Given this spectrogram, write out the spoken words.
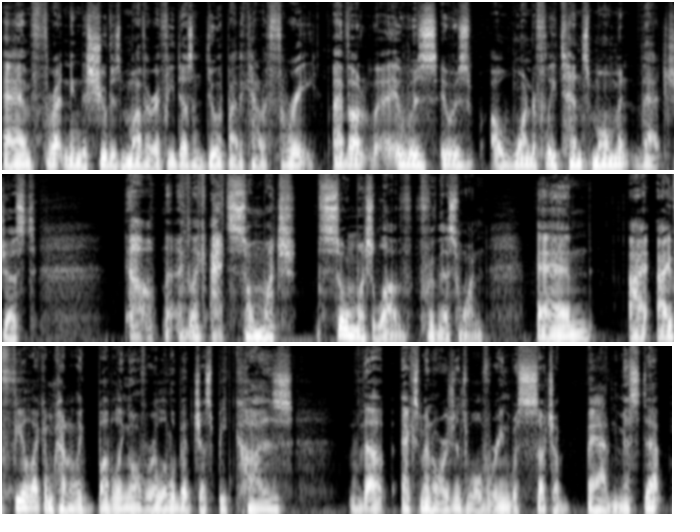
and threatening to shoot his mother if he doesn't do it by the count of 3. I thought it was it was a wonderfully tense moment that just oh, like I had so much so much love for this one. And I I feel like I'm kind of like bubbling over a little bit just because the X-Men Origins Wolverine was such a bad misstep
